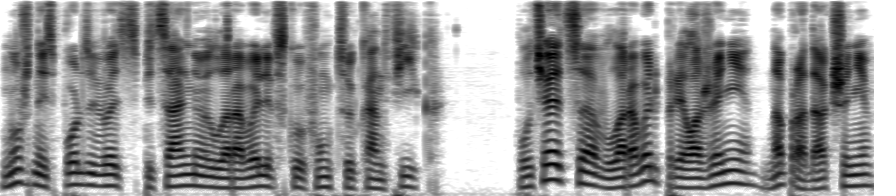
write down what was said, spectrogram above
Нужно использовать специальную ларавелевскую функцию config, Получается, в Laravel приложении на продакшене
